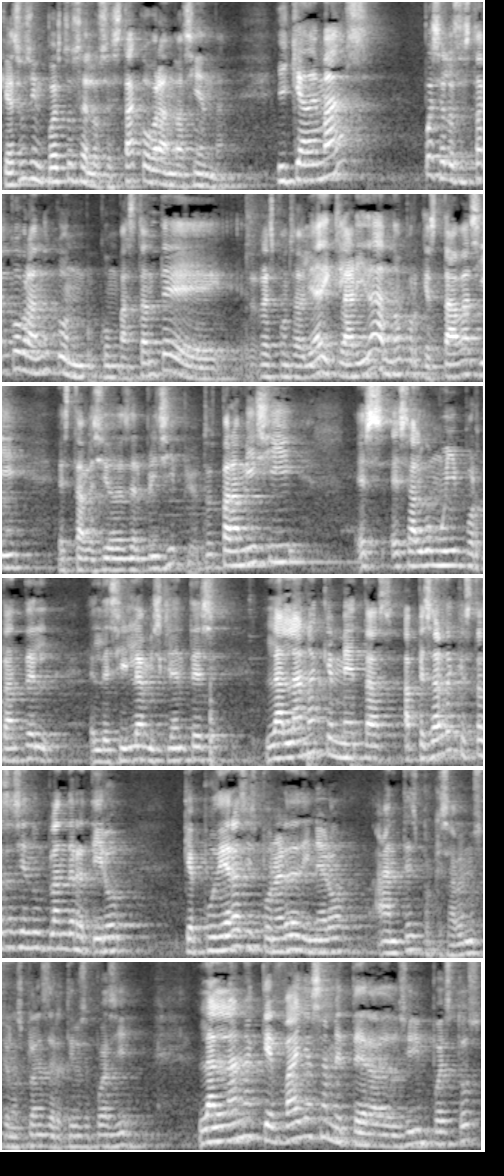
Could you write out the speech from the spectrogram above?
que esos impuestos se los está cobrando Hacienda y que además pues se los está cobrando con, bastante responsabilidad y claridad, ¿no? Porque estaba así establecido desde el principio. Entonces para mí sí es, algo muy importante el, el decirle a mis clientes, la lana que metas, a pesar de que estás haciendo un plan de retiro, que pudieras disponer de dinero antes, porque sabemos que en los planes de retiro se puede así, la lana que vayas a meter a deducir impuestos,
